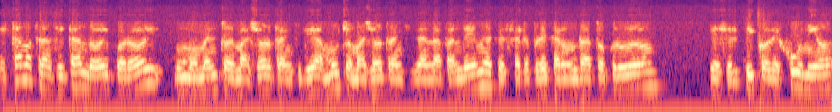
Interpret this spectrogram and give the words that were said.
Estamos transitando hoy por hoy un momento de mayor tranquilidad, mucho mayor tranquilidad en la pandemia, que se refleja en un dato crudo, que es el pico de junio,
